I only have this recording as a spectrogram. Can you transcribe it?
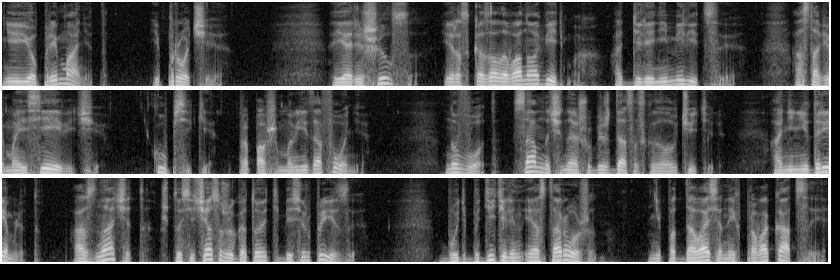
и ее приманит и прочее. Я решился и рассказал Ивану о ведьмах отделение милиции, оставив Моисеевича, Купсике, пропавшем в магнитофоне. «Ну вот, сам начинаешь убеждаться», — сказал учитель. «Они не дремлют, а значит, что сейчас уже готовят тебе сюрпризы. Будь бдителен и осторожен, не поддавайся на их провокации».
